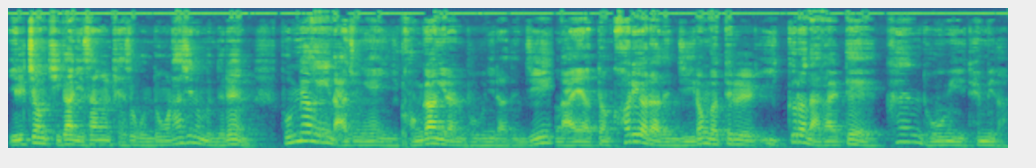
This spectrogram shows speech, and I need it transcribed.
일정 기간 이상을 계속 운동을 하시는 분들은 분명히 나중에 이 건강이라는 부분이라든지 나의 어떤 커리어라든지 이런 것들을 이끌어 나갈 때 큰 도움이 됩니다.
